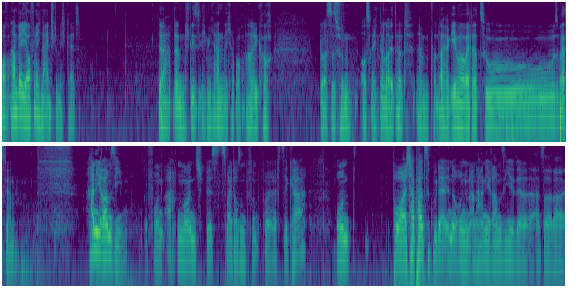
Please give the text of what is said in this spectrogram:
hoff, haben wir hier hoffentlich eine Einstimmigkeit. Ja, dann schließe ich mich an. Ich habe auch Harry Koch. Du hast es schon ausreichend erläutert. Ähm, von daher gehen wir weiter zu Sebastian. Hani Ramsi von 98 bis 2005 beim FCK. Und boah, ich habe halt so gute Erinnerungen an Hani Ramsi. Der, also da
